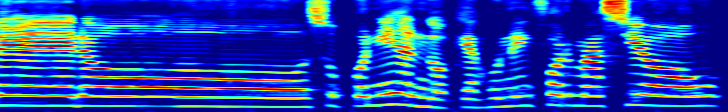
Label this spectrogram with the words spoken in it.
pero suponiendo que es una información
